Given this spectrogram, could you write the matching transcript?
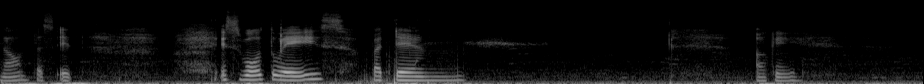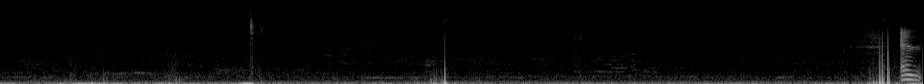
No, that's it. It's both ways, but then okay. and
